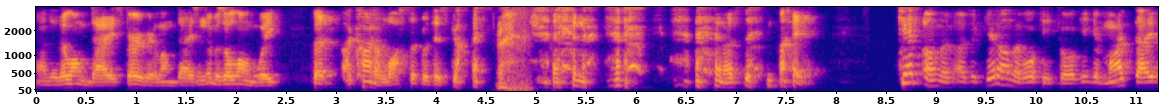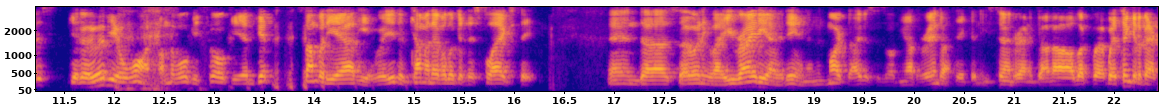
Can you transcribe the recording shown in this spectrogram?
Uh, they're long days, very, very long days, and it was a long week. But I kind of lost it with this guy, and and I said, mate, get on the I said, get on the walkie-talkie, get Mike Davis, get whoever you want on the walkie-talkie, and get somebody out here. We need to come and have a look at this flag stick. And uh, so anyway, he radioed in, and Mike Davis is on the other end, I think, and he's turned around and gone, "Oh, look, we're, we're thinking about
